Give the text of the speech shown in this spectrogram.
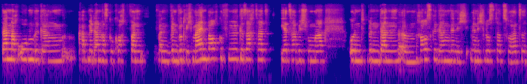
dann nach oben gegangen, habe mir dann was gekocht, wann, wann wenn wirklich mein Bauchgefühl gesagt hat, jetzt habe ich Hunger und bin dann ähm, rausgegangen, wenn ich wenn ich Lust dazu hatte.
